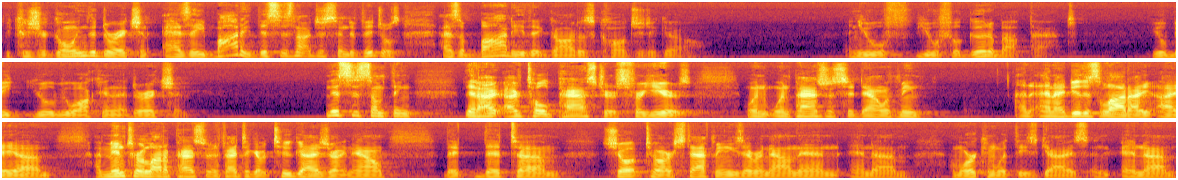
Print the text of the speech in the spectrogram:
Because you're going the direction as a body. This is not just individuals, as a body that God has called you to go and you will, you will feel good about that. You'll be, you'll be walking in that direction. This is something that I, have told pastors for years. When, when pastors sit down with me, and, and I do this a lot, I, I, um, I, mentor a lot of pastors. In fact, I've got two guys right now that, that um, show up to our staff meetings every now and then, and um, I'm working with these guys. And, and um,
